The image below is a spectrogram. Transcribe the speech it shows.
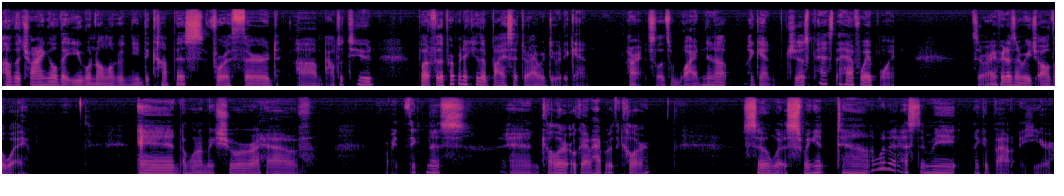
of the triangle that you will no longer need the compass for a third um, altitude. But for the perpendicular bisector, I would do it again. All right, so let's widen it up again, just past the halfway point. All right if it doesn't reach all the way. And I want to make sure I have right thickness and color. Okay, I'm happy with the color. So I'm going to swing it down. I'm going to estimate like about here.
